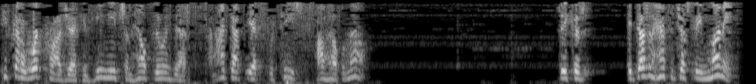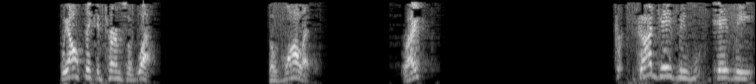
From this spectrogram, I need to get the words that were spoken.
he's got a work project and he needs some help doing that. And I've got the expertise. I'll help him out. See, because it doesn't have to just be money. We all think in terms of what? The wallet. Right? God gave me, gave me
